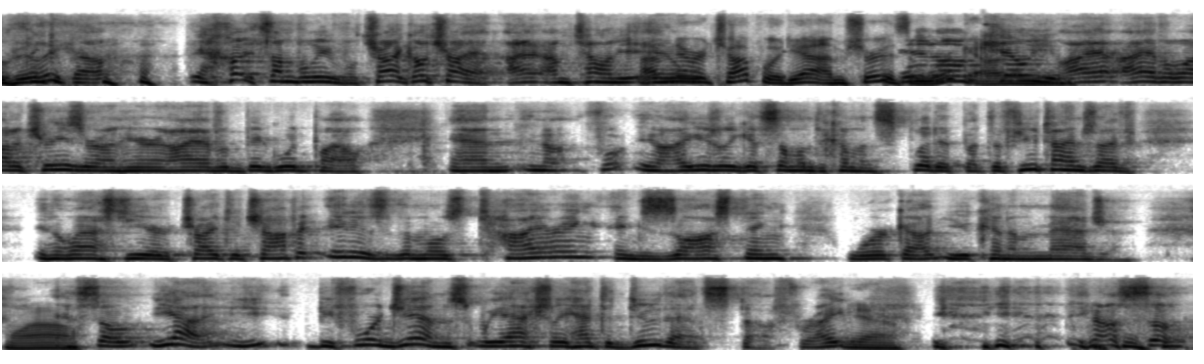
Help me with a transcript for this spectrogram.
oh, really? think about yeah, it's unbelievable. Try go try it. I, am telling you, I've never chopped wood. Yeah, I'm sure it's it'll kill you. I, I have a lot of trees around here, and I have a big wood pile. And you know, for, you know, I usually get someone to come and split it. But the few times I've in the last year tried to chop it, it is the most tiring, exhausting workout you can imagine. Wow. And so, yeah, you, before gyms, we actually had to do that stuff, right? Yeah. you know, so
